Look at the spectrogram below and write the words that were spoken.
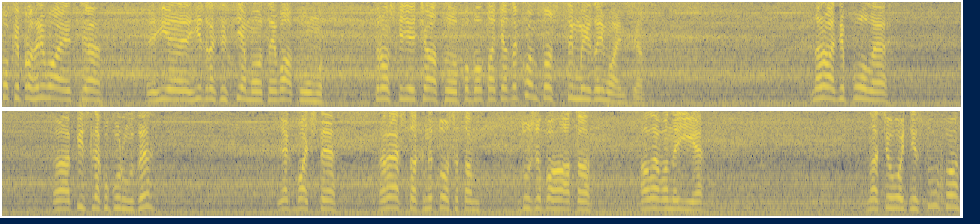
поки прогрівається гідросистема, оцей вакуум, трошки є часу поболтати язиком, тож цим ми і займаємося. Наразі поле е, після кукурузи. Як бачите, решток не то, що там дуже багато, але вони є. На сьогодні сухо.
